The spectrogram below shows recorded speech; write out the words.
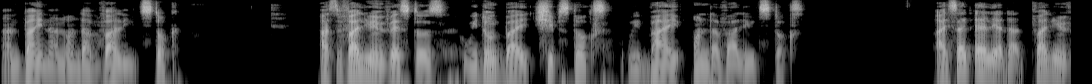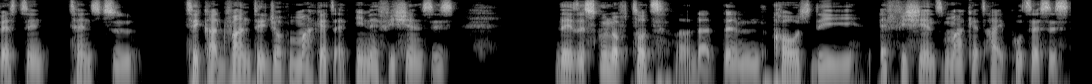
and buying an undervalued stock. As value investors, we don't buy cheap stocks, we buy undervalued stocks. I said earlier that value investing tends to take advantage of market inefficiencies. There is a school of thought uh, that um, called the efficient market hypothesis.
